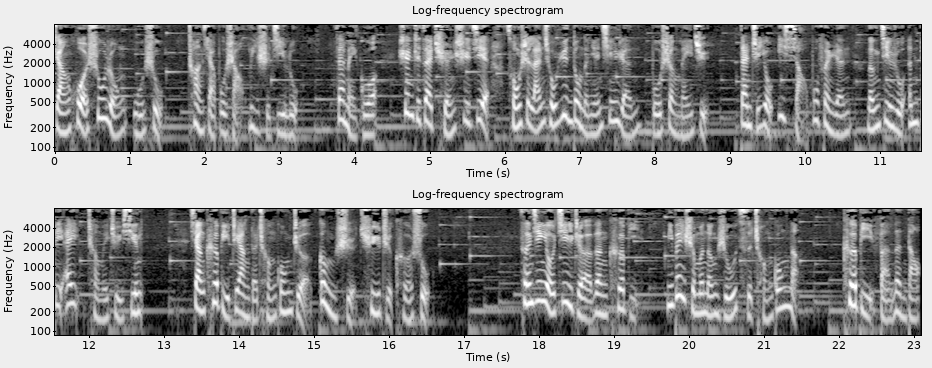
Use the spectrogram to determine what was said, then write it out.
斩获殊荣无数，创下不少历史记录。在美国，甚至在全世界，从事篮球运动的年轻人不胜枚举，但只有一小部分人能进入 NBA 成为巨星。像科比这样的成功者更是屈指可数。曾经有记者问科比：“你为什么能如此成功呢？”科比反问道：“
